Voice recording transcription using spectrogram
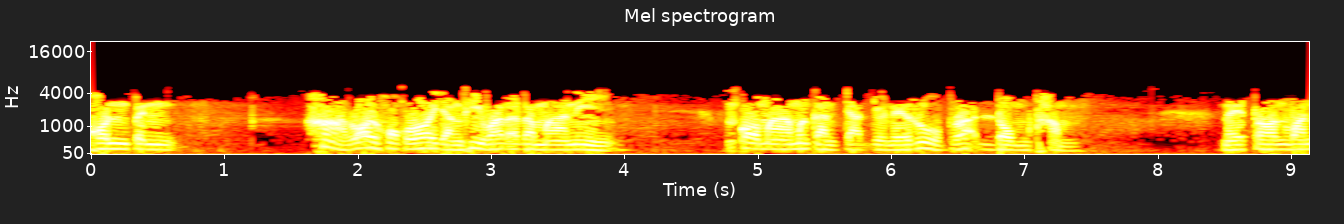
คนเป็นห้าร้อยหกร้อยอย่างที่วัดอาดามานี่ ก็มาเหมือนกันจัดอยู่ในรูประดมธรรม ในตอนวัน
